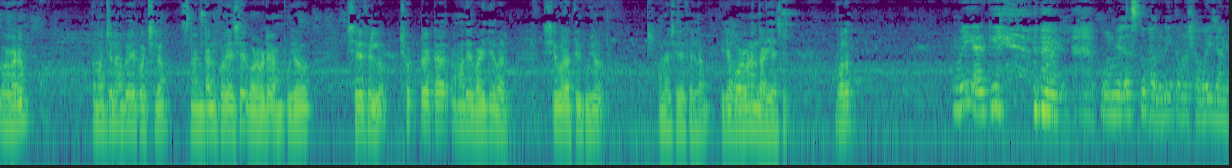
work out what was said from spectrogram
বড় ম্যাডাম তোমার জন্য অপেক্ষা করছিলাম। স্নান টান করে এসে বড় ম্যাডাম এখন পুজো সেরে ফেলল। ছোট্ট একটা আমাদের বাড়িতে এবার শিবরাত্রির পুজো আমরা সেরে ফেললাম। এই যে বড় ম্যাডাম দাঁড়িয়ে আছে। বলো। ওই আর কি। মন মেজাজ তো ভালো নেই তোমরা সবাই জানো।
